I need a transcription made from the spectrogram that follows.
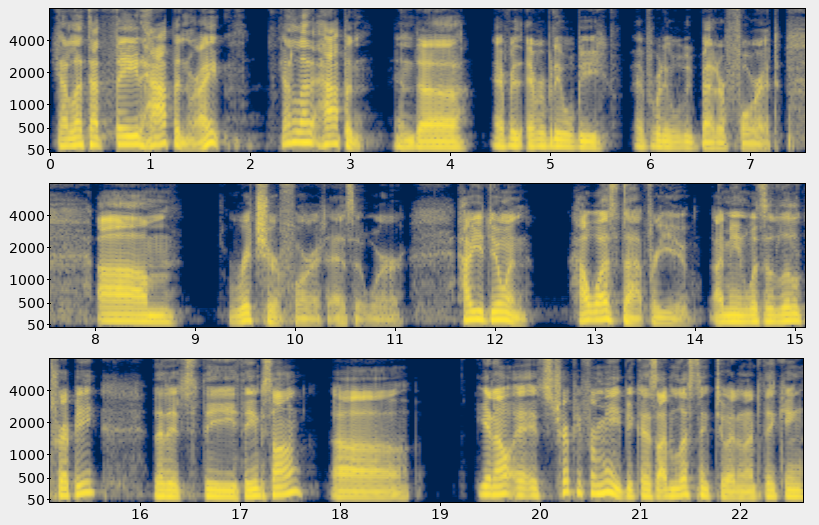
You gotta let that fade happen, right? You gotta let it happen, and uh, every everybody will be everybody will be better for it, um, richer for it, as it were. How you doing? How was that for you? I mean, was it a little trippy that it's the theme song? Uh, you know, it's trippy for me because I'm listening to it and I'm thinking,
